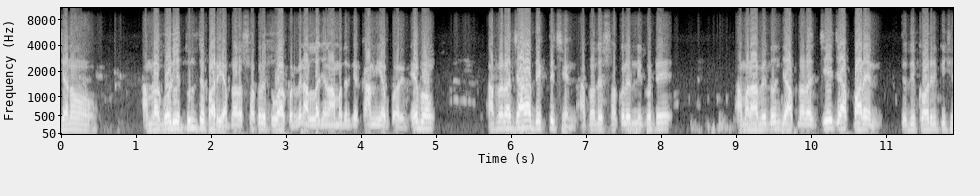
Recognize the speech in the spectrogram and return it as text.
যেন আমরা গড়িয়ে তুলতে পারি। আপনারা সকলে দোয়া করবেন, আল্লাহ যেন আমাদেরকে কামিয়াব করেন। এবং আপনারা যারা দেখতেছেন, আপনাদের সকলের নিকটে আমার আবেদন যে আপনারা যে যা পারেন, যদি করের কিছু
